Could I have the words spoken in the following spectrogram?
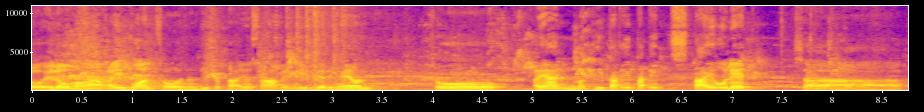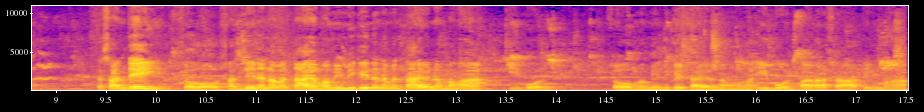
So, hello mga kaibon. So, nandito tayo sa aking aviary ngayon. So, ayan, magkita-kita-kits tayo ulit sa sa Sunday. So, Sunday na naman tayo, mamimigay na naman tayo ng mga ibon. So, mamimigay tayo ng mga ibon para sa ating mga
